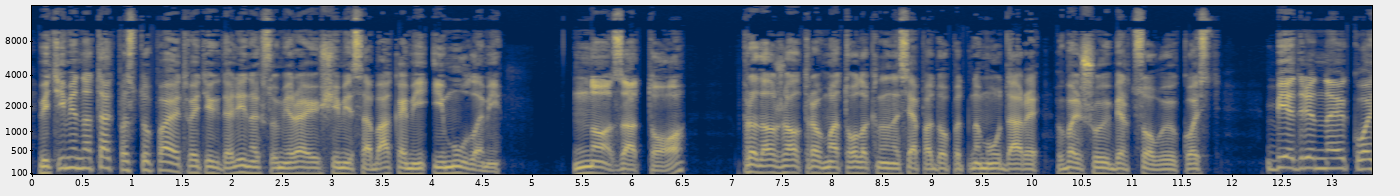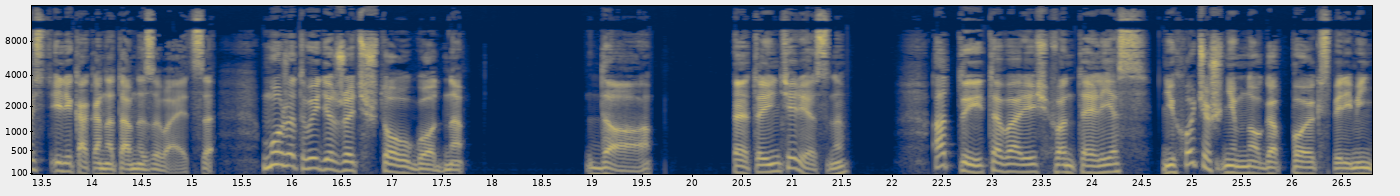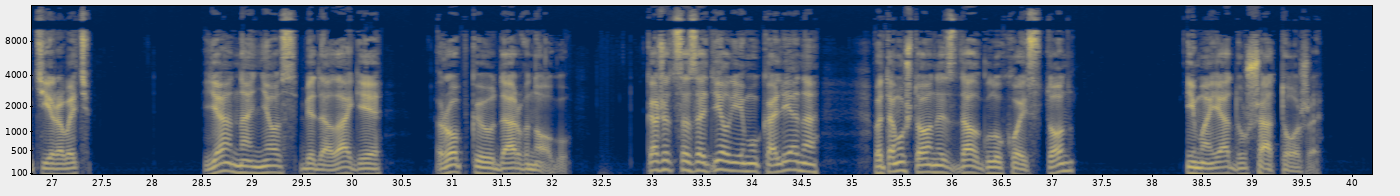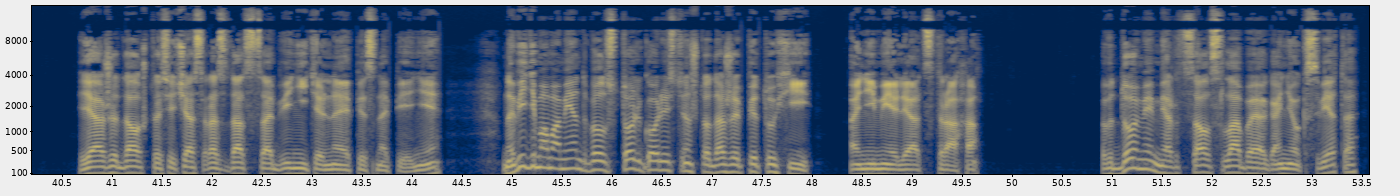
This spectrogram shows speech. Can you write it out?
Ведь именно так поступают в этих долинах с умирающими собаками и мулами. Но зато, продолжал травматолог, нанося подопытному удары в большую берцовую кость, бедренная кость, или как она там называется, может выдержать что угодно. Да, это интересно. А ты, товарищ Фонтельес, не хочешь немного поэкспериментировать? Я нанес бедолаге робкий удар в ногу. Кажется, задел ему колено, потому что он издал глухой стон, и моя душа тоже. Я ожидал, что сейчас раздастся обвинительное песнопение, но, видимо, момент был столь горестен, что даже петухи онемели от страха. В доме мерцал слабый огонек света,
